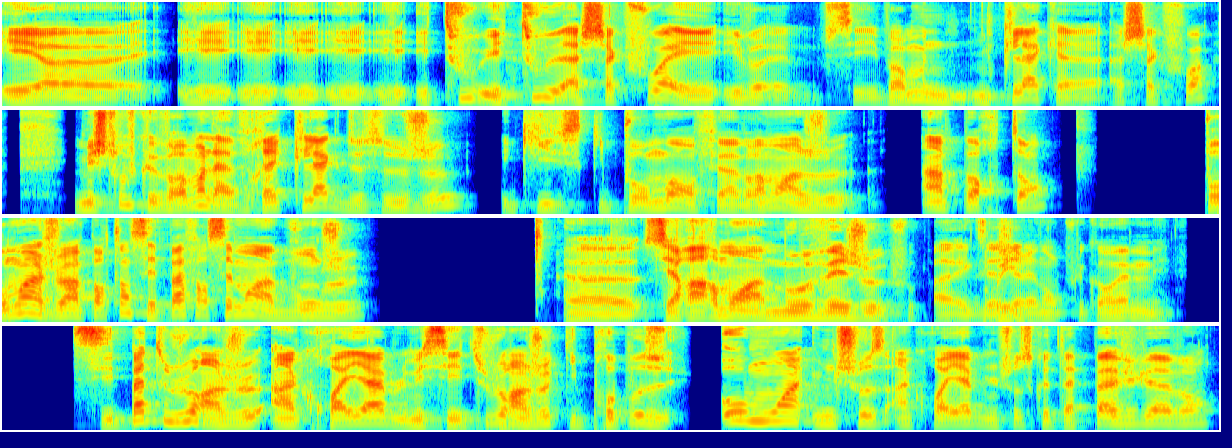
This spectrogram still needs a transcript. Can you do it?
et, euh, et, et, et, tout, et tout à chaque fois, et, c'est vraiment une, une claque à, à chaque fois. Mais je trouve que vraiment la vraie claque de ce jeu, et qui, ce qui pour moi en fait vraiment un jeu important, pour moi un jeu important, c'est pas forcément un bon jeu. Euh, c'est rarement un mauvais jeu, faut pas exagérer non plus quand même, mais c'est pas toujours un jeu incroyable, mais c'est toujours un jeu qui propose au moins une chose incroyable, une chose que t'as pas vue avant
